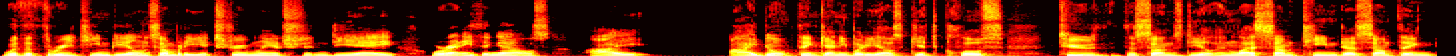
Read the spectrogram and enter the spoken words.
with a three team deal and somebody extremely interested in DA or anything else. I I don't think anybody else gets close to the Suns deal unless some team does something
